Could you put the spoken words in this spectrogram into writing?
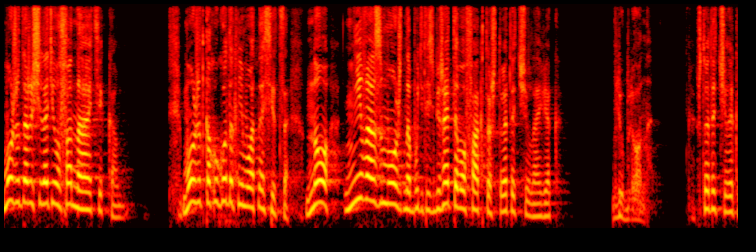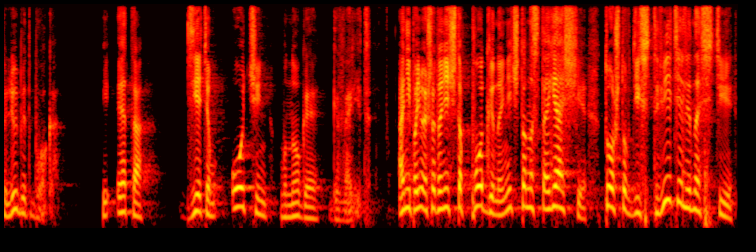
может даже считать его фанатиком – может как угодно к нему относиться, но невозможно будет избежать того факта, что этот человек влюблен, что этот человек любит Бога. И это детям очень многое говорит. Они понимают, что это нечто подлинное, нечто настоящее, то, что в действительности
